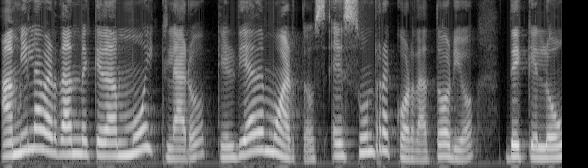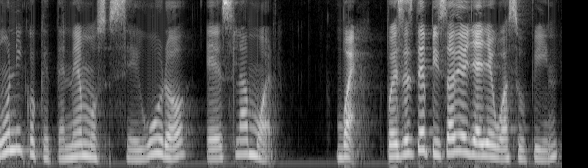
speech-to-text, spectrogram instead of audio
A mí la verdad me queda muy claro que el Día de Muertos es un recordatorio de que lo único que tenemos seguro es la muerte. Bueno, pues este episodio ya llegó a su fin.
